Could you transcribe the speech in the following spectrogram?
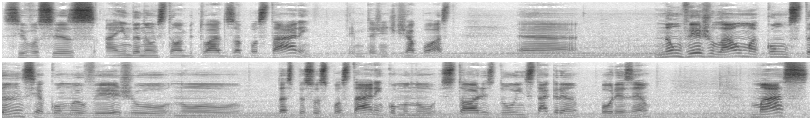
se vocês ainda não estão habituados a postarem, tem muita gente que já posta, é, não vejo lá uma constância como eu vejo no das pessoas postarem, como no stories do Instagram, por exemplo. Mas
